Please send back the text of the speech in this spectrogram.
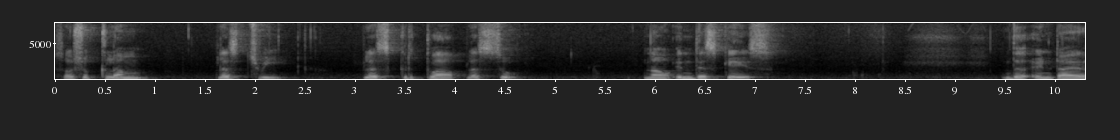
So, shuklam plus chvi plus kritva plus su. Now, in this case, the entire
